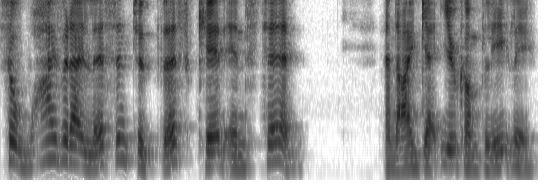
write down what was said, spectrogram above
So why would I listen to this kid instead? And I get you completely.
